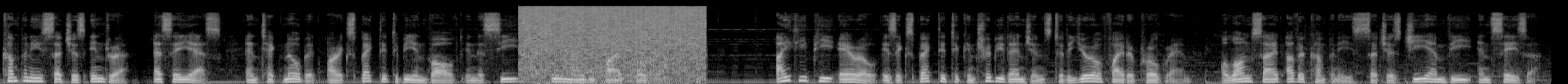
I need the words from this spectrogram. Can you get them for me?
Companies such as Indra, SAS, and Tecnobit are expected to be involved in the C-295 program. ITP Aero is expected to contribute engines to the Eurofighter program, alongside other companies such as GMV and CESA.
